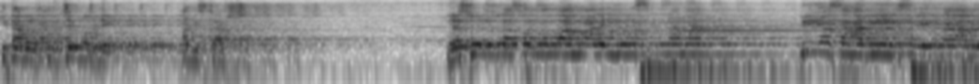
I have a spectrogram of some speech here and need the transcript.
কিতাবুল হজ্জের মধ্যে হাদিসটা আসছে। রাসূলুল্লাহ সাল্লাল্লাহু আলাইহি ওয়াসাল্লাম প্রিয় সাহাবী সাইয়েদনা আবু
